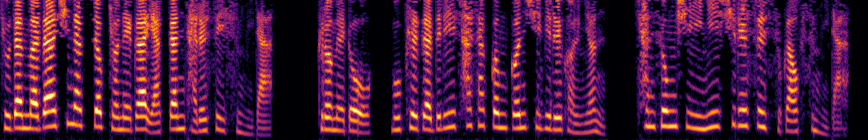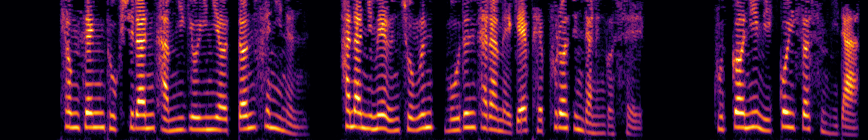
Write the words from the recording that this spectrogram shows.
교단마다 신학적 견해가 약간 다를 수 있습니다. 그럼에도 목회자들이 사사건건 시비를 걸면 찬송 시인이 시를 쓸 수가 없습니다. 평생 독실한 감리교인이었던 회니는 하나님의 은총은 모든 사람에게 베풀어진다는 것을 굳건히 믿고 있었습니다.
